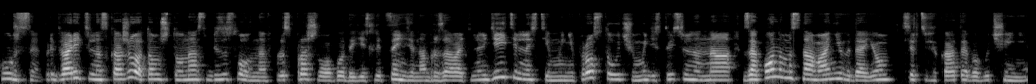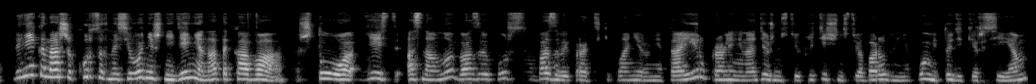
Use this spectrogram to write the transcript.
курсы. Предварительно скажу о том, что у нас, безусловно, с прошлого года есть лицензия на образовательную деятельность, и мы не просто учим, мы действительно на законном основании выдаем сертификаты об обучении. Линейка наших курсов на сегодняшний день, она такова, что есть основной базовый курс базовой практики планирования ТАИР, управления надежностью и критичностью оборудования по методике РСМ.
